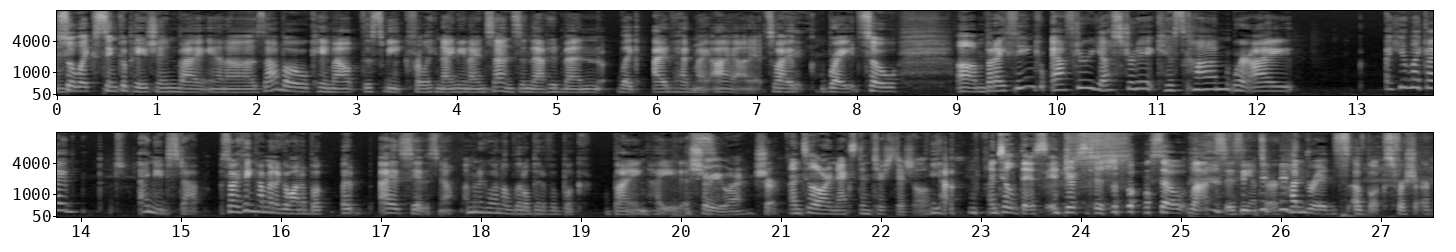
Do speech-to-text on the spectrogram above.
So like Syncopation by Anna Zabo came out this week for like 99 cents and that had been like I'd had my eye on it. So Right. I right. So um but I think after yesterday at KissCon where I I feel like I I need to stop. So I think I'm going to go on a book uh, I say this now. I'm going to go on a little bit of a book buying hiatus. Sure, you are. Sure. Until our next interstitial. Yeah. Until this interstitial. So lots is the answer. Hundreds of books for sure.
